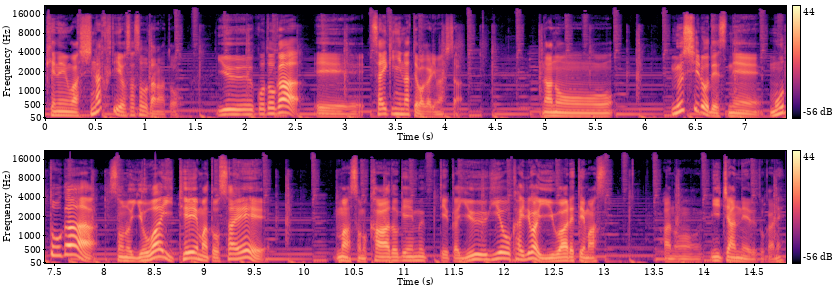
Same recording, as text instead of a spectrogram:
懸念はしなくて良さそうだなということが、えー最近になって分かりました。あのーむしろですね元がその弱いテーマとさえ、まあ、そのカードゲームっていうか遊戯王界では言われてます。あの2チャンネルとかね。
